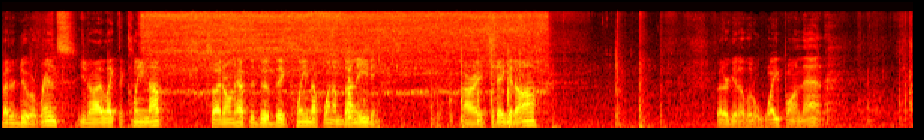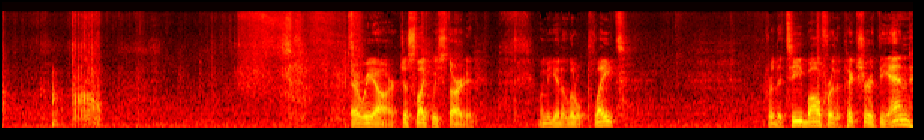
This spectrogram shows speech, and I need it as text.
Better do a rinse. You know, I like to clean up so I don't have to do a big cleanup when I'm done eating. All right, shake it off. Better get a little wipe on that. There we are, just like we started. Let me get a little plate for the T-ball for the picture at the end.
